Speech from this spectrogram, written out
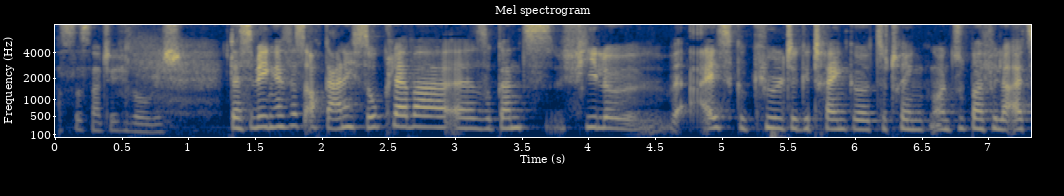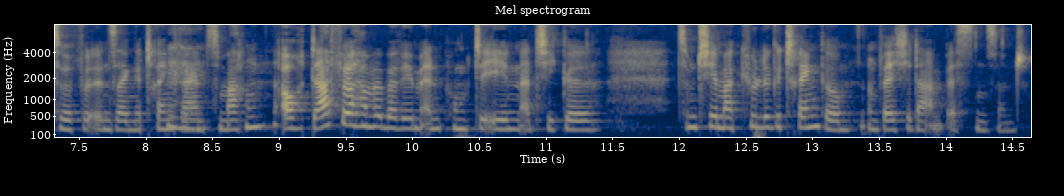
das ist natürlich logisch. Deswegen ist es auch gar nicht so clever, äh, so ganz viele eisgekühlte Getränke zu trinken und super viele Eiswürfel in sein Getränk mhm. reinzumachen. Auch dafür haben wir bei wmn.de einen Artikel zum Thema kühle Getränke und welche da am besten sind.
